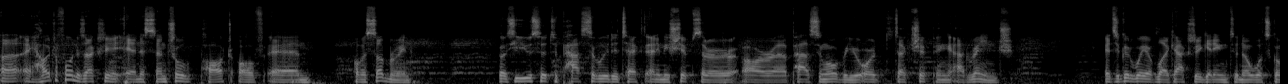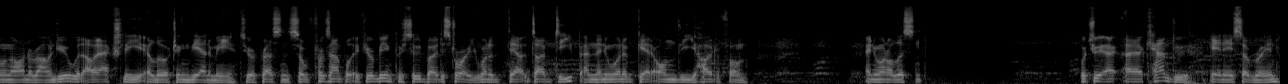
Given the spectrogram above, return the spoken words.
uh, a hydrophone is actually an essential part of um, of a submarine because you use it to passively detect enemy ships that are, are uh, passing over you or detect shipping at range. It's a good way of like actually getting to know what's going on around you without actually alerting the enemy to your presence. So for example, if you're being pursued by a destroyer, you want to dive deep and then you want to get on the hydrophone and you want to listen. What you uh, can do in a submarine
